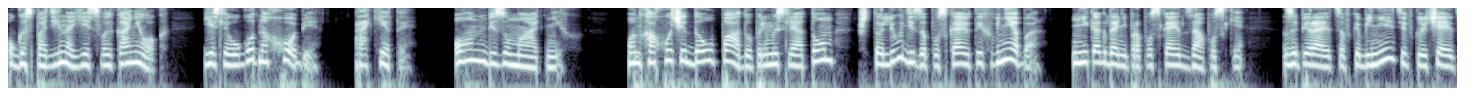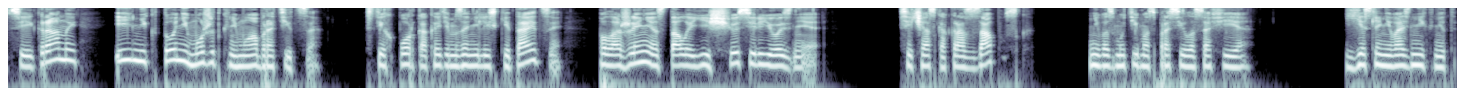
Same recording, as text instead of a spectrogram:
У господина есть свой конек, если угодно, хобби — ракеты. Он без ума от них. Он хохочет до упаду при мысли о том, что люди запускают их в небо, никогда не пропускает запуски, запирается в кабинете, включает все экраны, и никто не может к нему обратиться. С тех пор, как этим занялись китайцы, положение стало еще серьезнее. «Сейчас как раз запуск?» — невозмутимо спросила София. «Если не возникнет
